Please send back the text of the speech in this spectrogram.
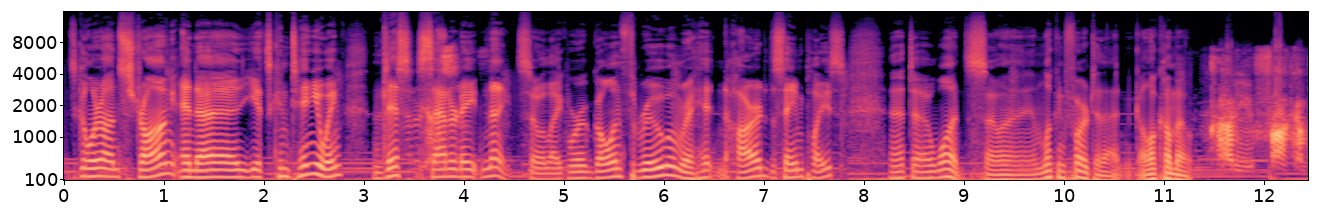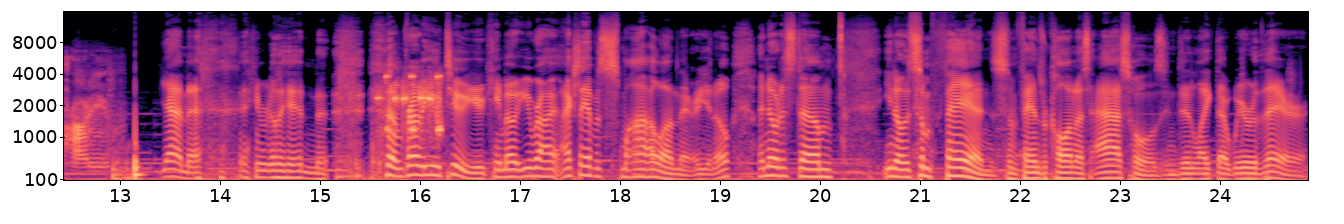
It's going on strong, and uh, it's continuing this Saturday night. So, like, we're going through and we're hitting hard the same place at uh, once. So, uh, I'm looking forward to that. I'll come out. Proud of you. Fuck, I'm proud of you. Yeah, man, you're really hitting it. I'm proud of you too. You came out. You I actually have a smile on there. You know, I noticed. Um, you know, some fans, some fans were calling us assholes and didn't like that we were there.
